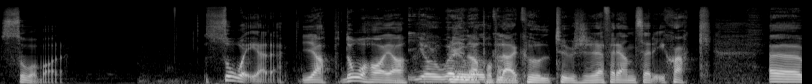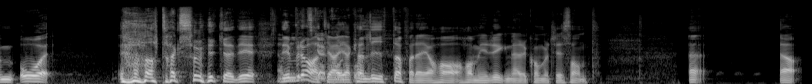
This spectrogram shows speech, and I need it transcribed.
Så var det. Så är det. Japp, då har jag mina populärkultursreferenser i schack. Ehm, och ja, tack så mycket. Det, det är bra att jag jag, kan lita på dig och ha, ha min rygg när det kommer till sånt. Eh, ja.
